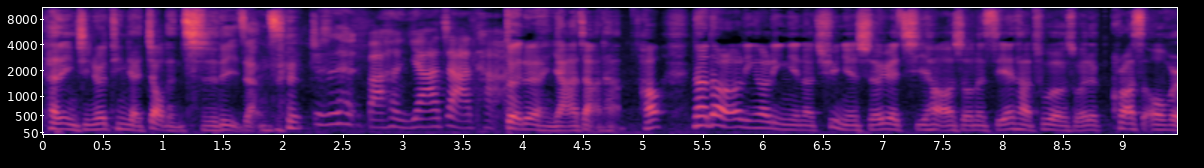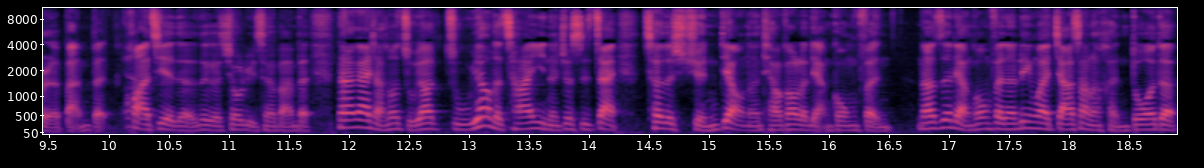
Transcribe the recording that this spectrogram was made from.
它的引擎就听起来叫的很吃力这样子，就是把很压榨它。对对，很压榨它。好，那到了二零二零年呢，去年十二月七号的时候呢，实验塔出了所谓的 crossover 的版本，跨界的这个修旅车版本。那刚才讲说，主要主要的差异呢，就是在车的悬吊呢调高了两公分，那这两公分呢，另外加上了很多的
